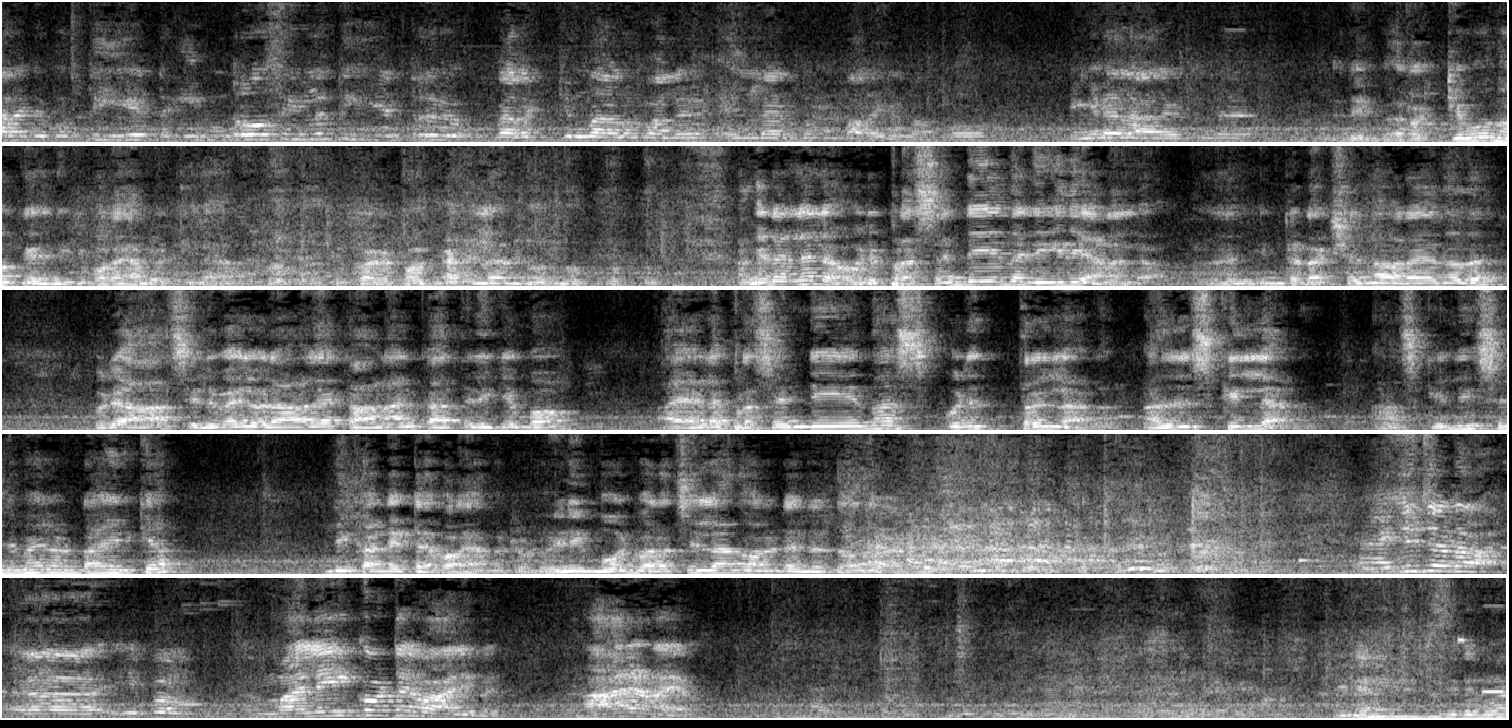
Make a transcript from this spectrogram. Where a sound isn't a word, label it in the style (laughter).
ലാലായിട്ട് ഇപ്പൊ theatre intro സീനിൽ theatre വിറയ്ക്കുന്നതാണ് പല എല്ലായിടത്തും പറയുന്നത് അപ്പൊ ഇങ്ങനെ ലാലേട്ടന്റെ വിറയ്ക്കുമോ എനിക്ക് പറയാൻ പറ്റില്ല. കുഴപ്പമില്ലെന്ന് തോന്നുന്നു. അങ്ങനെയല്ലല്ലോ ഒരു പ്രസന്റ് ചെയ്യുന്ന രീതിയാണല്ലോ. ഇൻട്രഡക്ഷൻ എന്ന് പറയുന്നത് ഒരു ആ സിനിമയിൽ ഒരാളെ കാണാൻ കാത്തിരിക്കുമ്പോൾ അയാളെ പ്രസന്റ് ചെയ്യുന്ന ഒരു ത്രില്ലാണ് അതൊരു സ്കില്ലാണ് ആ സ്കിൽ ഈ സിനിമയിൽ ഉണ്ടായിരിക്കാം. ഇനി കണ്ടിട്ടേ പറയാൻ പറ്റുള്ളൂ. ഇനി മോൻ വിറച്ചില്ല എന്ന് പറഞ്ഞിട്ട് എന്റെ അടുത്ത് തോന്നുന്നു ബിജു ചേട്ടാ ഇപ്പം മലൈക്കോട്ടെ വാലിബൻ. ആരാണ് അയാൾ? സിനിമ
